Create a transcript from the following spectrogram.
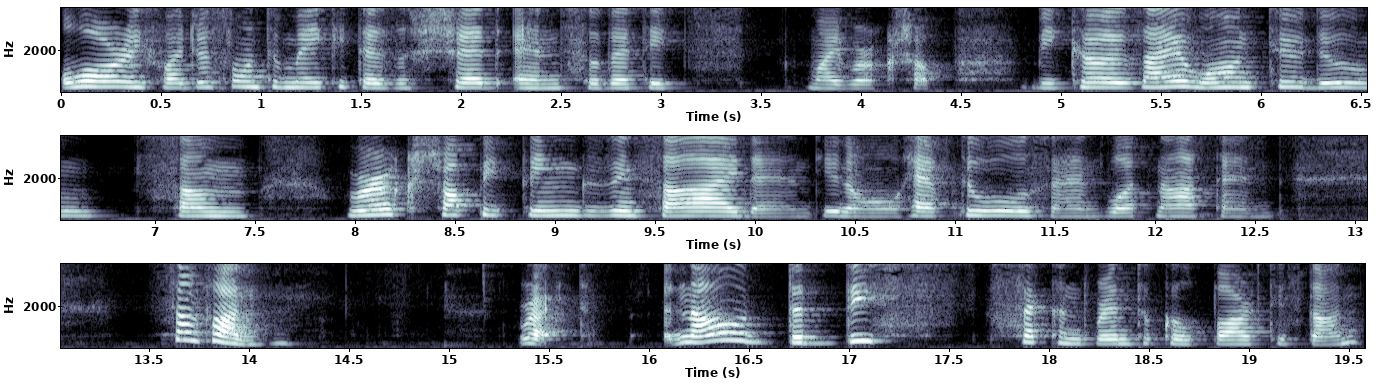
or if I just want to make it as a shed and so that it's my workshop because I want to do some workshoppy things inside and you know have tools and whatnot and some fun. Right. Now that this second rentacle part is done,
